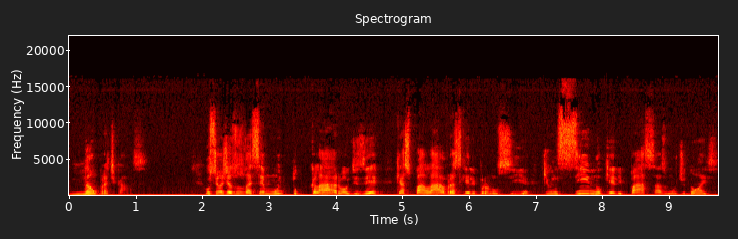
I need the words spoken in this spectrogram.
não praticá-las. O Senhor Jesus vai ser muito claro ao dizer que as palavras que ele pronuncia, que o ensino que ele passa às multidões,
